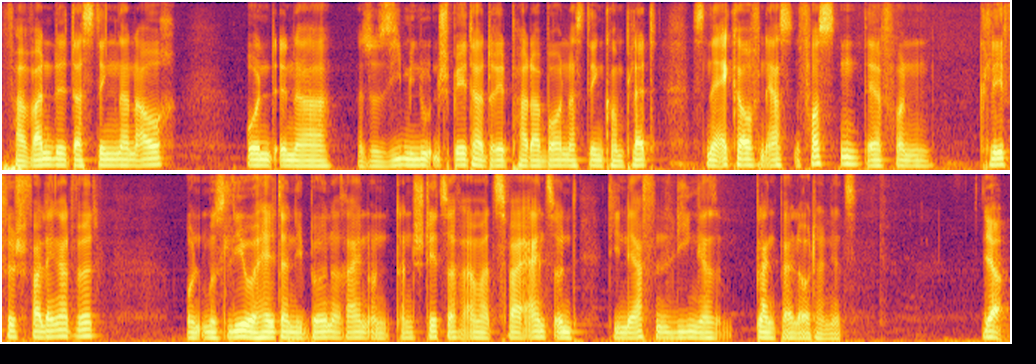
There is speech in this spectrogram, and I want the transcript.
verwandelt das Ding dann auch. Und in einer, also sieben Minuten später dreht Paderborn das Ding komplett. Das ist eine Ecke auf den ersten Pfosten, der von Kleefisch verlängert wird. Und Muslio hält dann die Birne rein und dann steht es auf einmal 2-1 und die Nerven liegen ja blank bei Lautern jetzt. Ja.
